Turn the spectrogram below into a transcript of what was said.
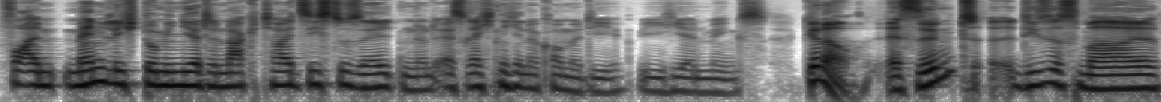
vor allem männlich dominierte Nacktheit siehst du selten und erst recht nicht in der Comedy, wie hier in Minx. Genau. Es sind dieses Mal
